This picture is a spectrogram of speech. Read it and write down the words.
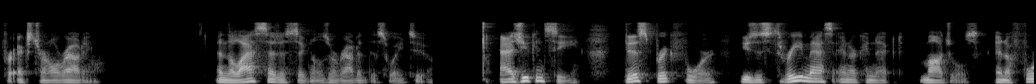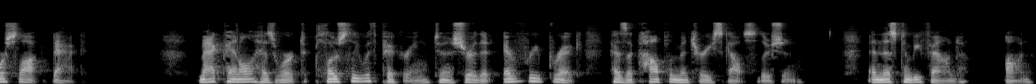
for external routing. And the last set of signals are routed this way too. As you can see, this BRIC 4 uses three mass interconnect modules and a four slot DAK. MacPanel has worked closely with Pickering to ensure that every BRIC has a complementary Scout solution, and this can be found on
